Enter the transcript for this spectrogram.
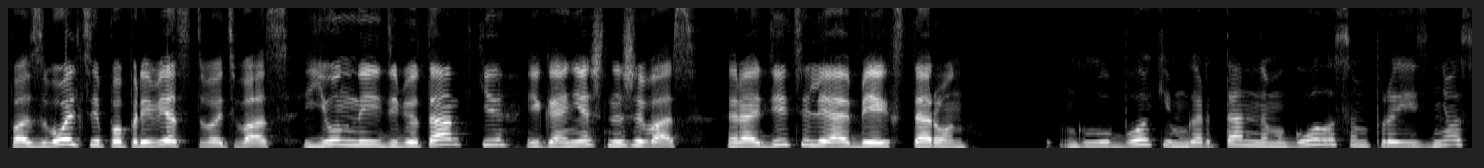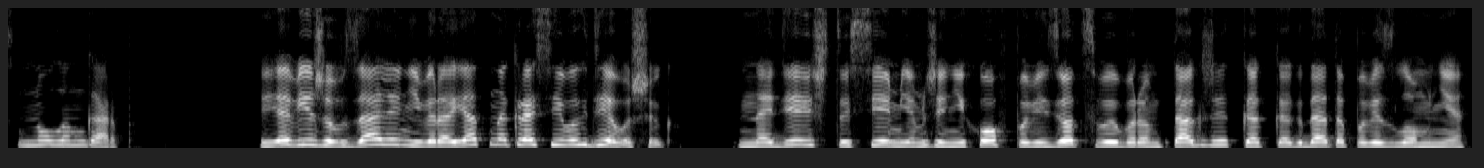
«Позвольте поприветствовать вас, юные дебютантки, и, конечно же, вас, родители обеих сторон!» Глубоким гортанным голосом произнес Нулан Гарп. «Я вижу в зале невероятно красивых девушек. Надеюсь, что семьям женихов повезет с выбором так же, как когда-то повезло мне.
